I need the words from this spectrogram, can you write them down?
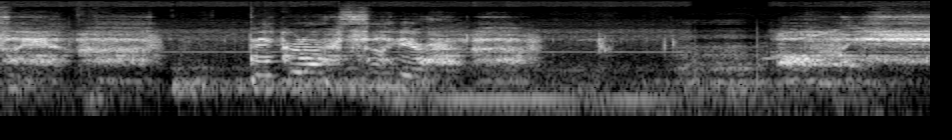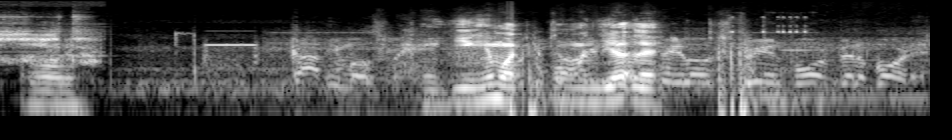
it's mostly. Baker and I are still here. Holy โอ้ Copy, Mosley. เฮ้ยยิงให้หมดพวกมันเยอะเลย Payloads three and four have been aborted.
